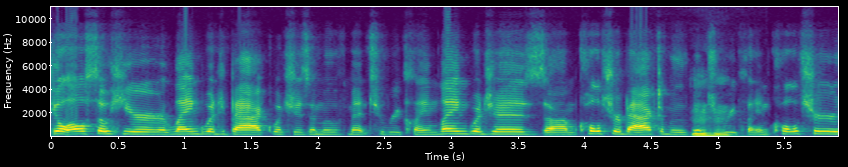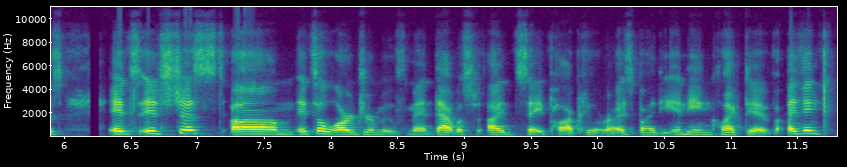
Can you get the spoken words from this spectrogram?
You'll also hear language back, which is a movement to reclaim languages, um, culture back, a movement mm-hmm. to reclaim cultures. It's it's just um, it's a larger movement that was I'd say popularized by the Indian Collective. I think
